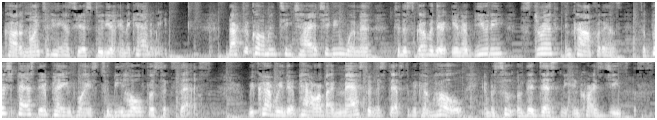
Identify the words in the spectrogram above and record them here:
called Anointed Hands Hair Studio and Academy. Dr. Coleman teaches high achieving women to discover their inner beauty, strength, and confidence, to push past their pain points to be whole for success, recovering their power by mastering the steps to become whole in pursuit of their destiny in Christ Jesus.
